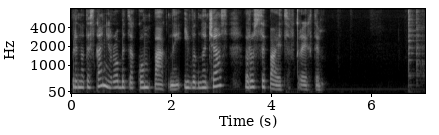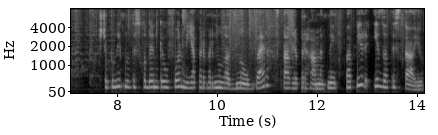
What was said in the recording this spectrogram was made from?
При натисканні робиться компактний і водночас розсипається в крихти. Щоб уникнути сходинки у формі, я перевернула дно вверх, ставлю пергаментний папір і затискаю.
